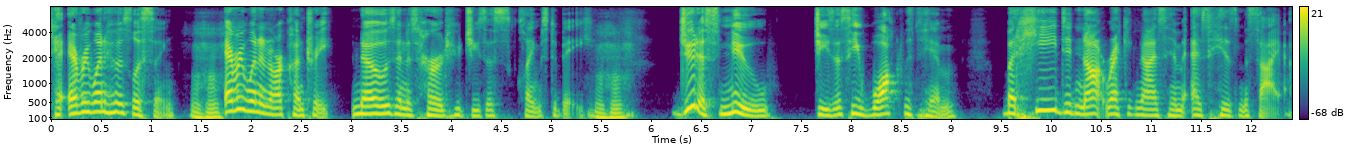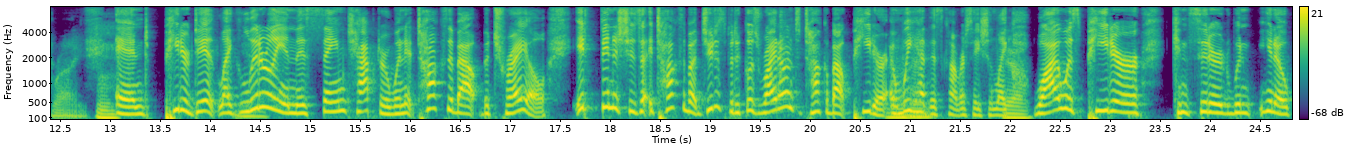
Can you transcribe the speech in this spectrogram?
to everyone who is listening, Mm-hmm. everyone in our country knows and has heard who Jesus claims to be. Mm-hmm. Judas knew Jesus, he walked with him, but he did not recognize him as his Messiah. right. Hmm. And Peter did, like hmm. literally in this same chapter, when it talks about betrayal, it finishes, it talks about Judas, but it goes right on to talk about Peter. And we had mm-hmm. this conversation like, Yeah. why was Peter considered when, you know,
